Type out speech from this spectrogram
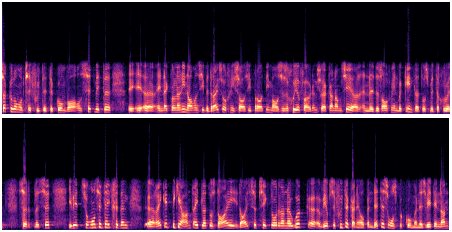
sukkel om op sy voete te kom waar ons sit met 'n en ek wil nou nie namens die bedryfsorganisasie praat nie maar ons is 'n goeie verhouding so ek kan hom sê en dit is algemeen bekend dat ons met 'n groot surplus sit. Jy weet so ons het net gedink uh, ryk net bietjie hand uit dat ons daai daai subsektor dan nou ook uh, weer op sy voete kan help en dit is ons bekommernis weet en dan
